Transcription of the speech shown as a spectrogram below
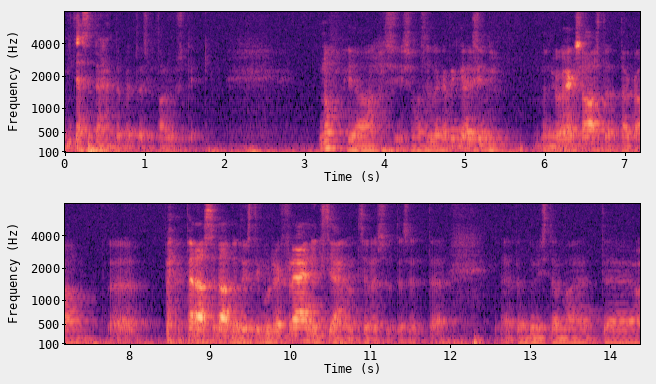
mida see tähendab, et ta sealt ajust tekib? noh, ja siis ma sellega tegelesin, üheksa aastat, aga äh, pärast seda ta tõesti mul refrääniks jäänud selles suhtes, et äh, pean tunnistama, et äh,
